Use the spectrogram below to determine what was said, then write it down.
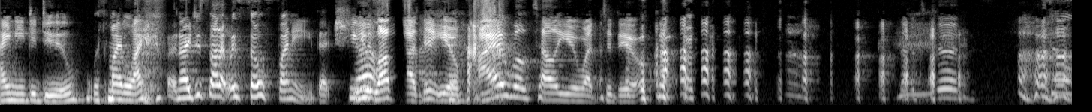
I need to do with my life. And I just thought it was so funny that she. You loved that, didn't you? I will tell you what to do. That's good. so,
